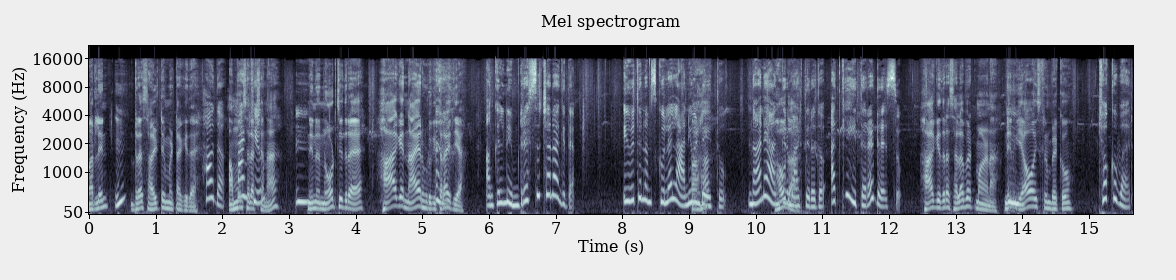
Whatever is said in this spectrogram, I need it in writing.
ಮರ್ಲಿನ್ ಡ್ರೆಸ್ ಅಲ್ಟಿಮೇಟ್ ಆಗಿದೆ. ಹೌದಾ? ಅಮ್ಮ. ಸೆಲೆಕ್ಷನ್ ನಿನ್ನ ನೋಡ್ತಿದ್ರೆ ಹಾಗೆ ನಾಯರ್ ಹುಡುಗಿ ತರ ಇದೆಯಾ? ಅಂಕಲ್ ನಿಮ್ ಡ್ರೆಸ್ ಚೆನ್ನಾಗಿದೆ. ಇವತ್ತು ನಮ್ ಸ್ಕೂಲಲ್ಲಿ ಆನ್ಯುವಲ್ ಡೇ ಇತ್ತು. ನಾನೇ ಹೌದಾ? ಮಾಡ್ತಿರೋದು. ಅದಕ್ಕೆ ಈ ತರ ಡ್ರೆಸ್ ಹಾಗಿದ್ರೆ ಸೆಲೆಬ್ರೇಟ್ ಮಾಡೋಣ. ನಿಮ್ಗೆ ಯಾವ ಐಸ್ ಕ್ರೀಮ್ ಬೇಕು? ಚೋಕೋಬಾರ್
